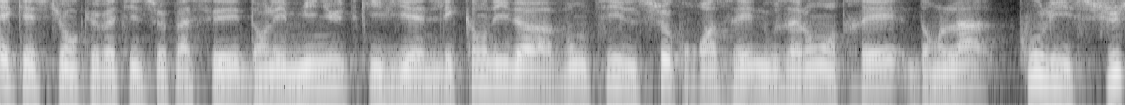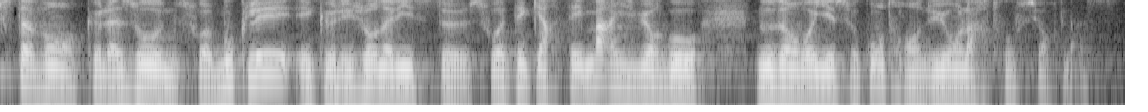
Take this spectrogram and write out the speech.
Et question, que va-t-il se passer dans les minutes qui viennent? Les candidats vont-ils se croiser? Nous allons entrer dans la coulisse juste avant que la zone soit bouclée et que les journalistes soient écartés. Maris Burgot nous a envoyé ce compte-rendu, on la retrouve sur place.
